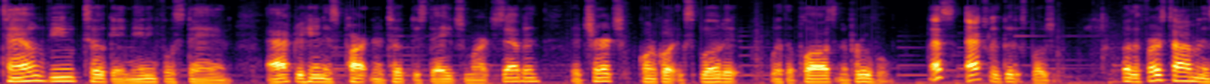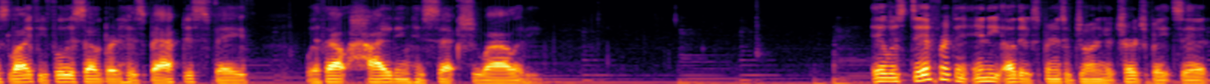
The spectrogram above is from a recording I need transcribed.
Towne View took a meaningful stand. After he and his partner took the stage March 7th, the church, quote unquote, exploded with applause and approval. That's actually a good explosion. For the first time in his life, he fully celebrated his Baptist faith without hiding his sexuality. It was different than any other experience of joining a church, Bates said.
